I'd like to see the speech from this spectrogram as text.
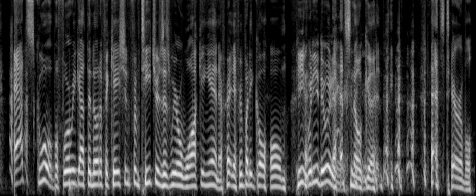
at school before we got the notification from teachers as we were walking in. Right, everybody go home. pete what are you doing here That's no good. That's terrible.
